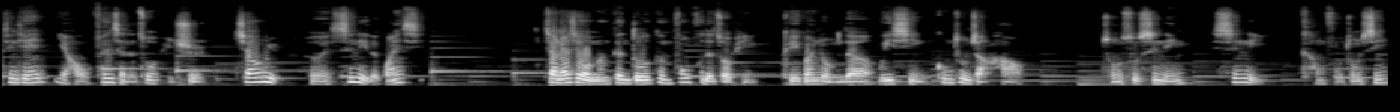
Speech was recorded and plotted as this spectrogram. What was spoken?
今天要分享的作品是焦虑和心理的关系。想了解我们更多更丰富的作品，可以关注我们的微信公众账号“重塑心灵心理康复中心”。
